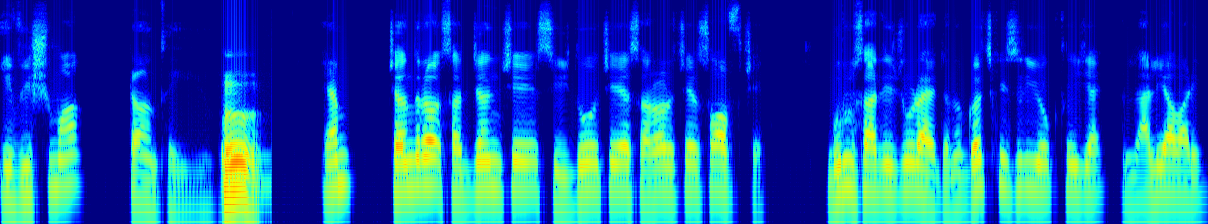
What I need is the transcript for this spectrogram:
એ વિષમાં ટર્ન થઈ ગયું. એમ ચંદ્ર સજ્જન છે સીધો છે સરળ છે સોફ્ટ છે. ગુરુ સાથે જોડાય તો ગજ કેસરી યોગ થઈ જાય લાલિયાવાળી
